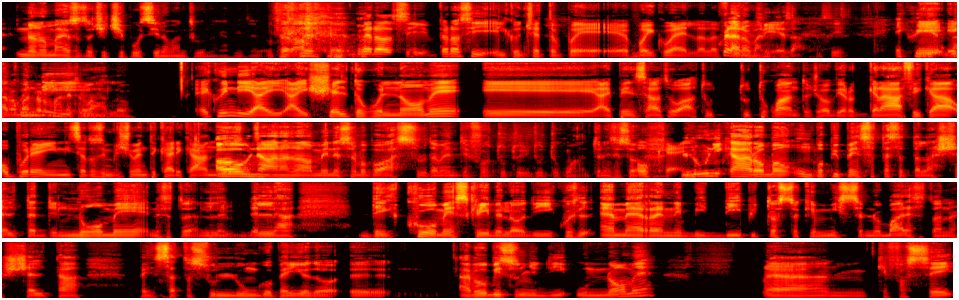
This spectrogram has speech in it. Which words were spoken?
Non ho mai usato Cicci Puzzi 91, capito? Però... però, sì, però sì, il concetto poi è poi quello. Quella roba lì, esatto, sì. E quindi e, è una roba quindi... normale trovarlo. E quindi hai, hai, scelto quel nome e hai pensato a tu, tutto quanto, cioè ovvero grafica, oppure hai iniziato semplicemente caricando? Oh senza... no, no, no, me ne sono proprio assolutamente fottuto di tutto quanto, nel senso, okay. l'unica roba un po' più pensata è stata la scelta del nome, nel senso, mm. della, del come scriverlo, di quel MRNBD piuttosto che Mr. Nobody, è stata una scelta pensata sul lungo periodo. Eh, avevo bisogno di un nome eh, che fosse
